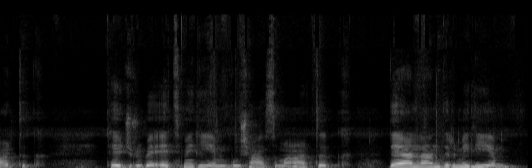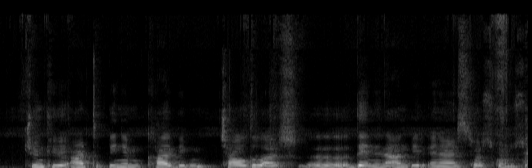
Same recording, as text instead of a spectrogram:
artık tecrübe etmeliyim. Bu şansımı artık değerlendirmeliyim. Çünkü artık benim kalbim çaldılar e, denilen bir enerji söz konusu.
